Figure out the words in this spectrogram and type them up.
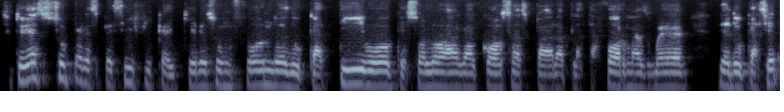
Si tu idea es súper específica y quieres un fondo educativo que solo haga cosas para plataformas web de educación,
